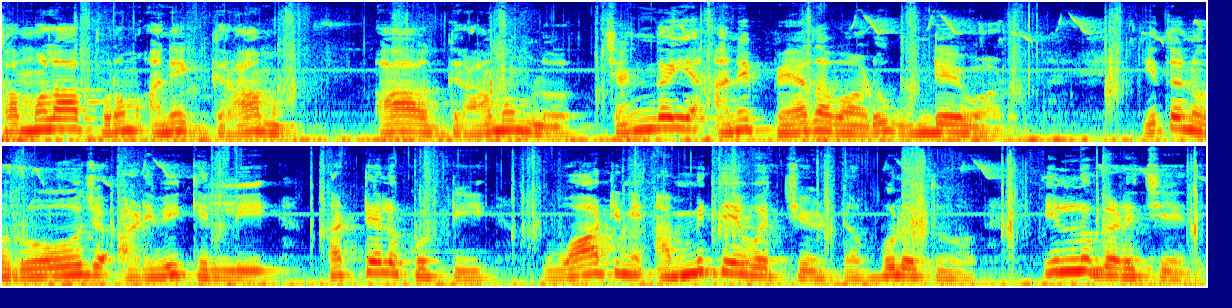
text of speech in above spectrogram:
కమలాపురం అనే గ్రామం. ఆ గ్రామంలో చెంగయ్య అనే పేదవాడు ఉండేవాడు. ఇతను రోజు అడవికెళ్ళి కట్టెలు కొట్టి వాటిని అమ్మితే వచ్చే డబ్బులతో ఇల్లు గడిచేది.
